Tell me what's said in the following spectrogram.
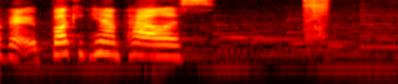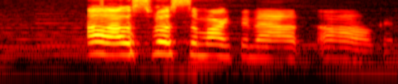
Okay, Buckingham Palace. Oh, I was supposed to mark them out. Oh goodness.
